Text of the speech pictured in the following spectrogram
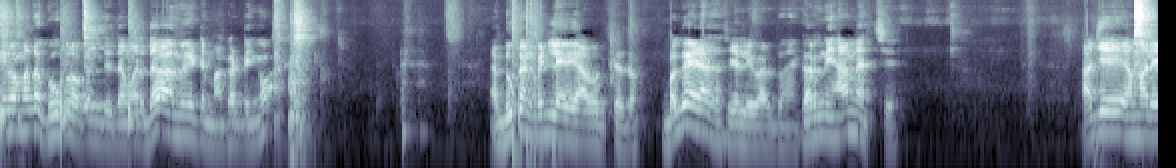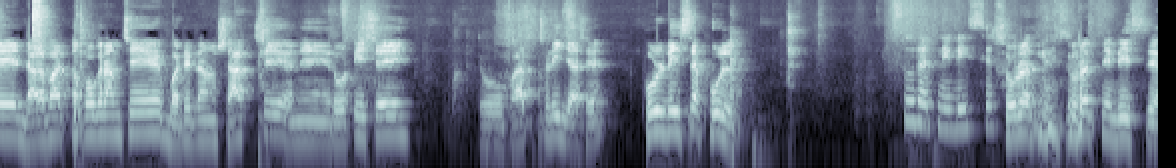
યુરોમાં તો ઘૂકરો કરી દે તમારે. દસ મિનિટમાં કટિંગ હો. દુકાન બદલાવી આ વખતે તો. બગાડ્યા છે છેલ્લી વાર તો ઘરની સામે જ છે. આજે અમારે દાળ ભાતનો પ્રોગ્રામ છે બટેટાનું શાક છે અને રોટી છે. તો ભાત છડી જશે. ફૂલ ડીશ છે ફૂલ. સુરતની ડીશ છે સુરતની સુરતની. ડીશ છે.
